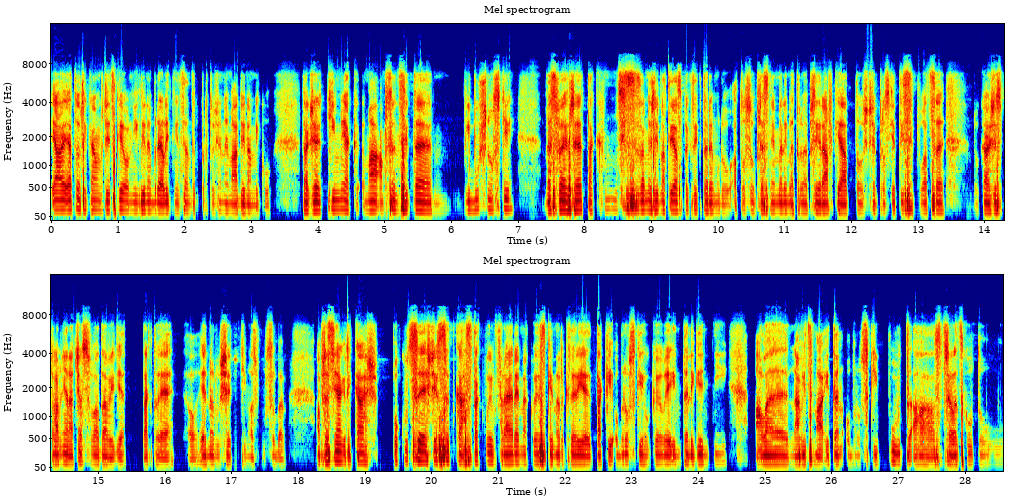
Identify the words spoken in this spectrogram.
já, já to říkám vždycky, on nikdy nebude elitní center, protože nemá dynamiku. Takže tím, jak má absenci té výbušnosti ve své hře, tak musí se zaměřit na ty aspekty, které mu jdou. A to jsou přesně milimetrové přihrávky a to, že prostě ty situace dokáže správně načasovat a vidět. Tak to je, jo, jednoduše tímhle způsobem. A přesně jak říkáš, pokud se ještě setká s takovým frajerem, jako je Skinner, který je taky obrovský hokejově inteligentní, ale navíc má i ten obrovský put a střeleckou touhu,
